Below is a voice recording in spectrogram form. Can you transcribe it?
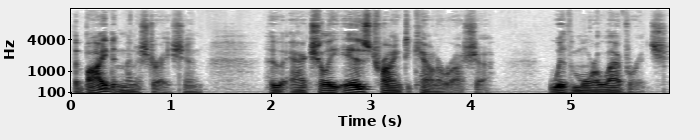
the Biden administration, who actually is trying to counter Russia, with more leverage.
